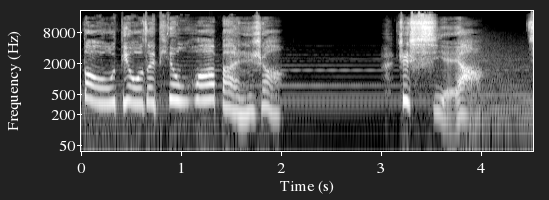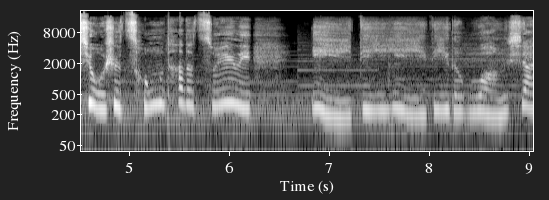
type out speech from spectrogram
倒吊在天花板上。这血呀，就是从他的嘴里一滴一滴的往下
